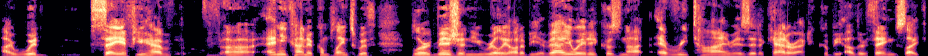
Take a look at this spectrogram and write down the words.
I would say if you have uh, any kind of complaints with blurred vision, you really ought to be evaluated because not every time is it a cataract. It could be other things like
